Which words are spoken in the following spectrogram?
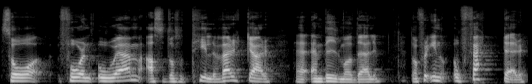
så får en OM, alltså de som tillverkar eh, en bilmodell, de får in offerter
